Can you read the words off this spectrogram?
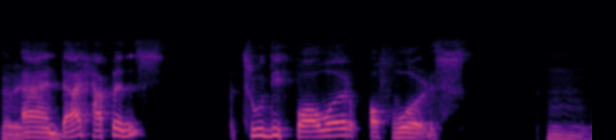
correct. and that happens through the power of words. Hmm.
